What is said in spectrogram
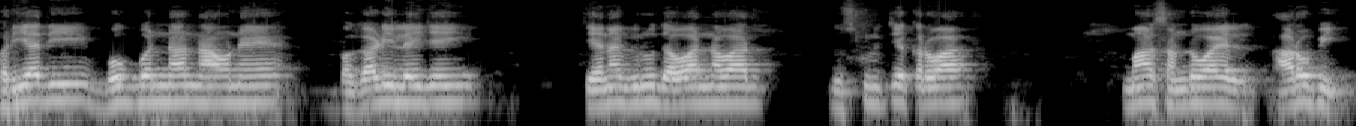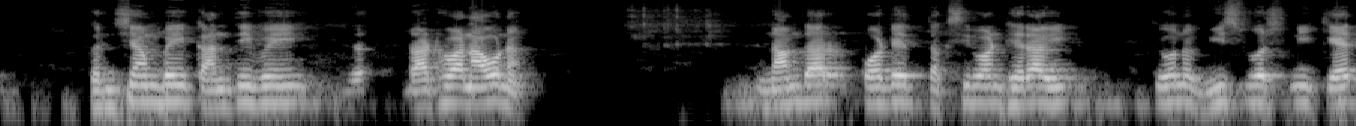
ફરિયાદી ભોગ બનનારનાઓને બગાડી લઈ જઈ, તેના વિરુદ્ધ અવારનવાર દુષ્કૃત્ય કરવામાં સંડોવાયેલ આરોપી ઘનશ્યામભાઈ કાંતિભાઈ રાઠવા નાઓને નામદાર કોર્ટે તકસીરવાન ઠેરાવી, તેઓને વીસ વર્ષની કેદ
